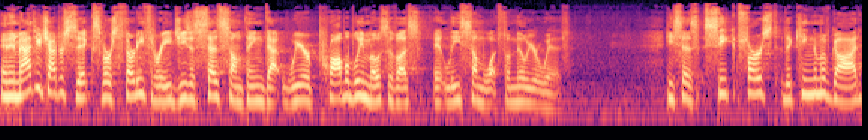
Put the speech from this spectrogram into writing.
And in Matthew chapter 6, verse 33, Jesus says something that we're probably most of us at least somewhat familiar with. He says, Seek first the kingdom of God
